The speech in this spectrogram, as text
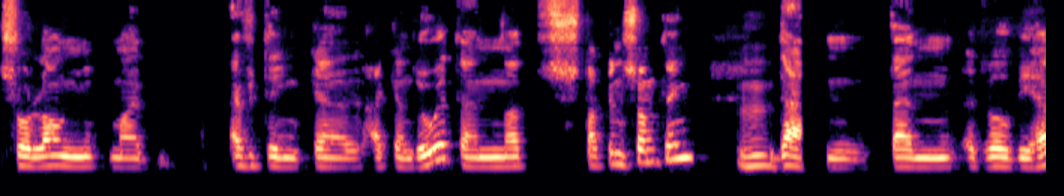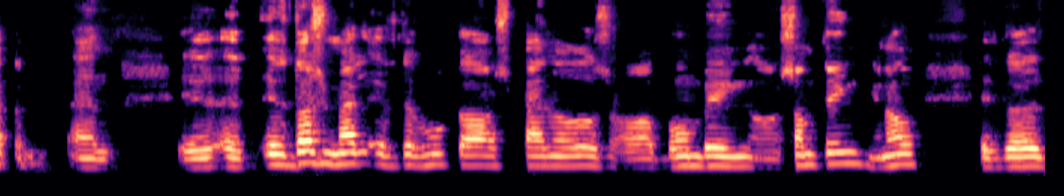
so long my everything can I can do it and not stuck in something, Mhm. then then it will be happen. And it, it, it doesn't matter if the hookahs, panels or bombing or something, you know, it goes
